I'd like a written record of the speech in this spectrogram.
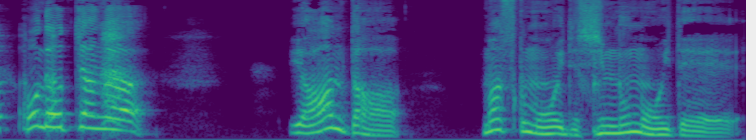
ほんでおっちゃんが、いや、あんた、マスクも置いて、新聞も置いて、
